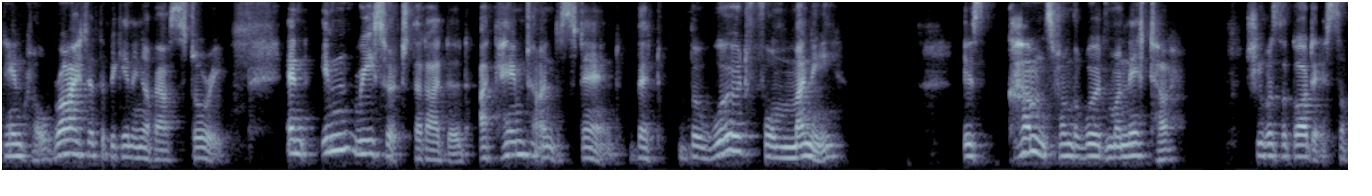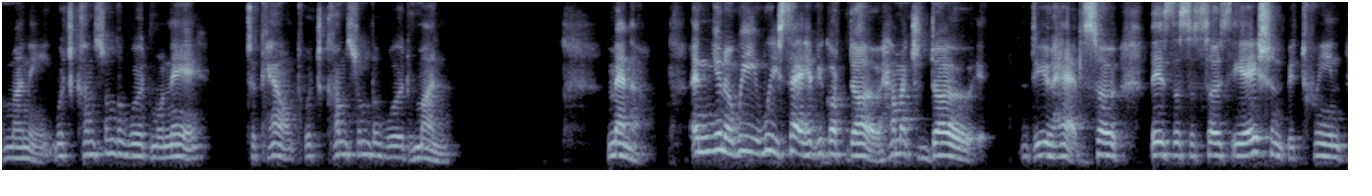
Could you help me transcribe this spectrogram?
central right at the beginning of our story. And in research that I did, I came to understand that the word for money is comes from the word moneta. She was the goddess of money, which comes from the word monet, to count, which comes from the word man, manna. And you know, we we say, have you got dough? How much dough do you have? So there's this association between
